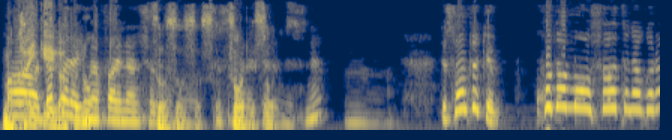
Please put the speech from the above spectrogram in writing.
まあ、会計学のだから今、ファイナンシャルの方そうそうそう進まれてるんですね。うん。で、その時は子供を育てながら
